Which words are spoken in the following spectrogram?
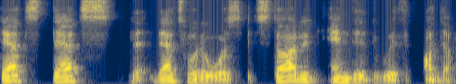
That's that's that's what it was. It started ended with Adam,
